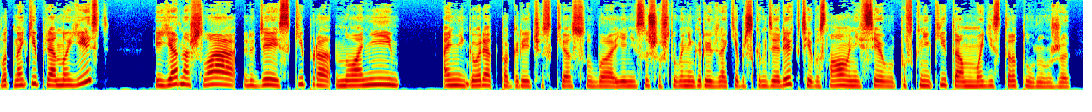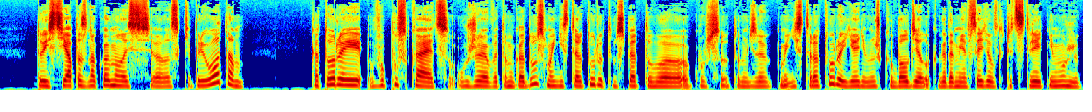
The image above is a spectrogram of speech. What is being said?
Вот на Кипре оно есть, и я нашла людей из Кипра, но они они говорят по-гречески особо. Я не слышала, чтобы они говорили на кипрском диалекте. И в основном они все выпускники там магистратуры уже. То есть я познакомилась э, с киприотом, который выпускается уже в этом году с магистратуры, там, с пятого курса, там, не знаю, магистратуры. Я немножко обалдела, когда меня встретил 30-летний мужик.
